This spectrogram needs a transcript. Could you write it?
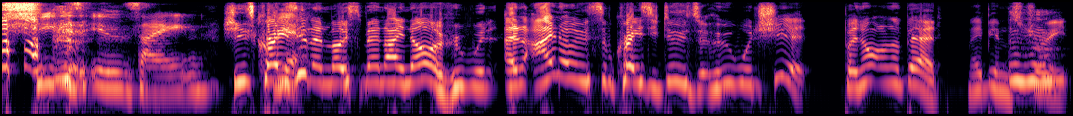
She is insane. She's crazier Yeah. than most men I know who would and I know some crazy dudes who would shit, but not on a bed. Maybe in the Mm-hmm. street,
